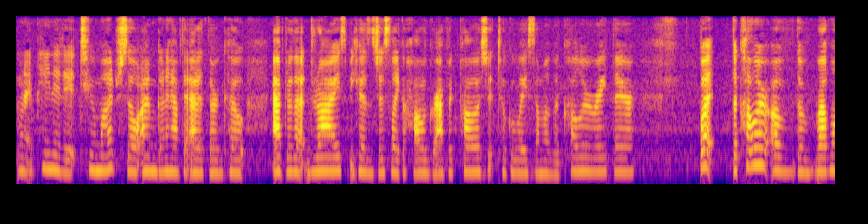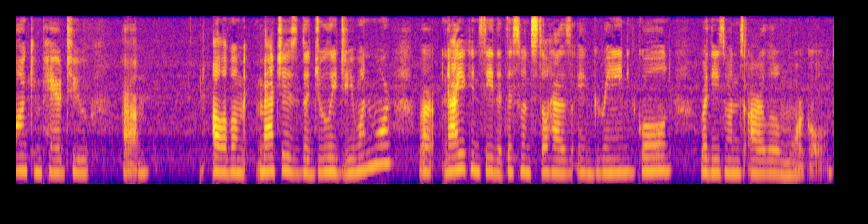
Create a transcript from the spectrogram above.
when I painted it too much. So I'm going to have to add a third coat after that dries. Because just like a holographic polish, it took away some of the color right there. But the color of the Revlon compared to um, all of them matches the Julie G one more. Where now you can see that this one still has a green gold, where these ones are a little more gold.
